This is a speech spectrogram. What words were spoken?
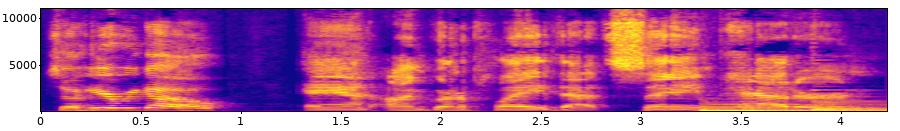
So here we go, and I'm going to play that same pattern,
